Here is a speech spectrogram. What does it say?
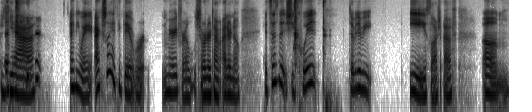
yeah. Anyway, actually, I think they were married for a shorter time. I don't know. It says that she quit WWE slash F um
